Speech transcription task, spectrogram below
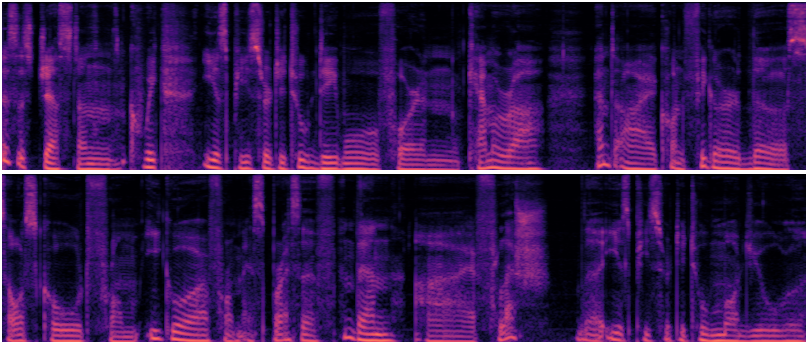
This is just a quick ESP32 demo for a camera and I configure the source code from Igor from Espressif and then I flash the ESP32 module,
